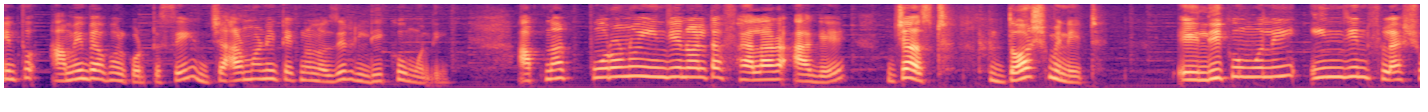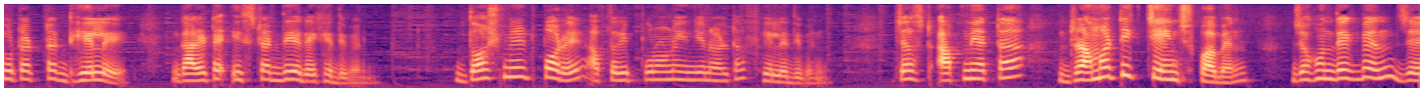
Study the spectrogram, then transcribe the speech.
কিন্তু আমি ব্যবহার করতেছি জার্মানি টেকনোলজির লিকুমলি আপনার পুরনো ইঞ্জিন অয়েলটা ফেলার আগে জাস্ট দশ মিনিট এই লিকুমলি ইঞ্জিন ফ্ল্যাশ শুটারটা ঢেলে গাড়িটা স্টার্ট দিয়ে রেখে দিবেন। দশ মিনিট পরে আপনার এই পুরোনো ইঞ্জিন অয়েলটা ফেলে দিবেন। জাস্ট আপনি একটা ড্রামাটিক চেঞ্জ পাবেন, যখন দেখবেন যে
